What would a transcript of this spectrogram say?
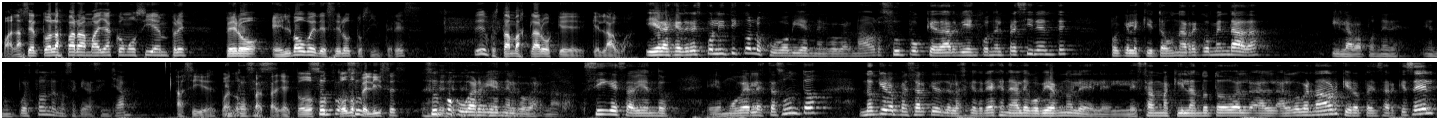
Van a hacer todas las faramayas como siempre, pero él va a obedecer otros intereses. Pues está más claro que, que, el agua. Y el ajedrez político lo jugó bien. El gobernador supo quedar bien con el presidente porque le quitó una recomendada y la va a poner en un puesto donde no se queda sin chamba. Así es, bueno, todos, todos felices. Supo jugar bien el gobernador. Sigue sabiendo eh, moverle este asunto. No quiero pensar que desde la Secretaría General de Gobierno le, le, están maquilando todo al, al, gobernador. Quiero pensar que es él,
